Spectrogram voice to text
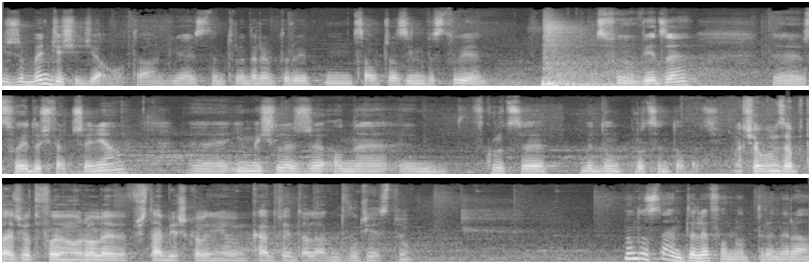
i że będzie się działo. Tak. Ja jestem trenerem, który cały czas inwestuje w swoją wiedzę, e, w swoje doświadczenia e, i myślę, że one wkrótce będą procentować. A Chciałbym zapytać o Twoją rolę w sztabie szkoleniowym kadry do lat 20. No, dostałem telefon od trenera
